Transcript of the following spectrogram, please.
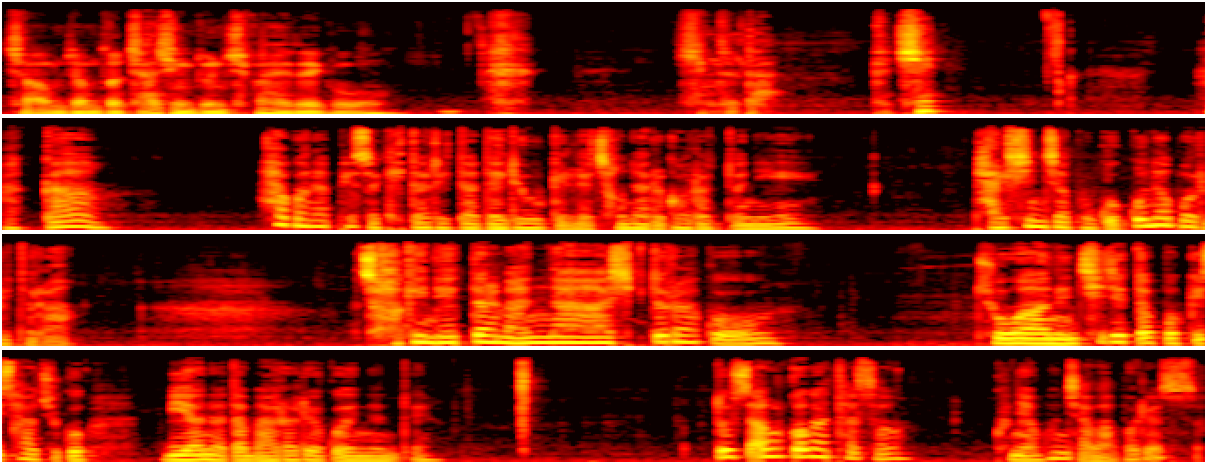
점점 더 자식 눈치 봐야 되고. 힘들다. 그치? 아까 학원 앞에서 기다리다 내려오길래 전화를 걸었더니 발신자 보고 끊어버리더라. 저기 내 딸 맞나 싶더라고. 좋아하는 치즈 떡볶이 사주고 미안하다 말하려고 했는데 또 싸울 것 같아서 그냥 혼자 와버렸어.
